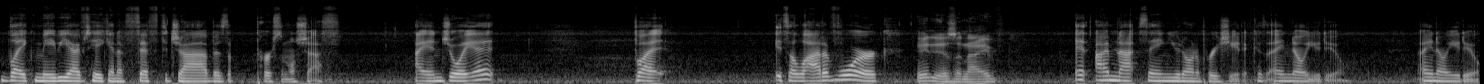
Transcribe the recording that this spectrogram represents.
like maybe I've taken a fifth job as a personal chef. I enjoy it, but it's a lot of work it is, and I've and I'm not saying you don't appreciate it because I know you do. I know you do.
